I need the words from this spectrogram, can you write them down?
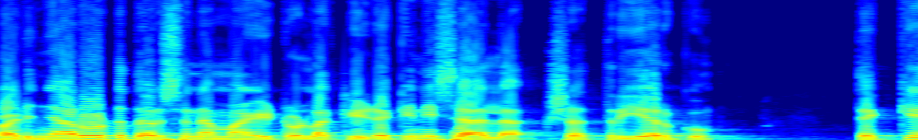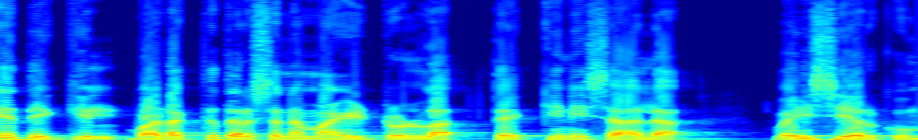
പടിഞ്ഞാറോട്ട് ദർശനമായിട്ടുള്ള കിഴക്കിനിശാല ക്ഷത്രിയർക്കും തെക്കേ ദിക്കിൽ വടക്ക് ദർശനമായിട്ടുള്ള തെക്കിനിശാല വൈശ്യർക്കും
